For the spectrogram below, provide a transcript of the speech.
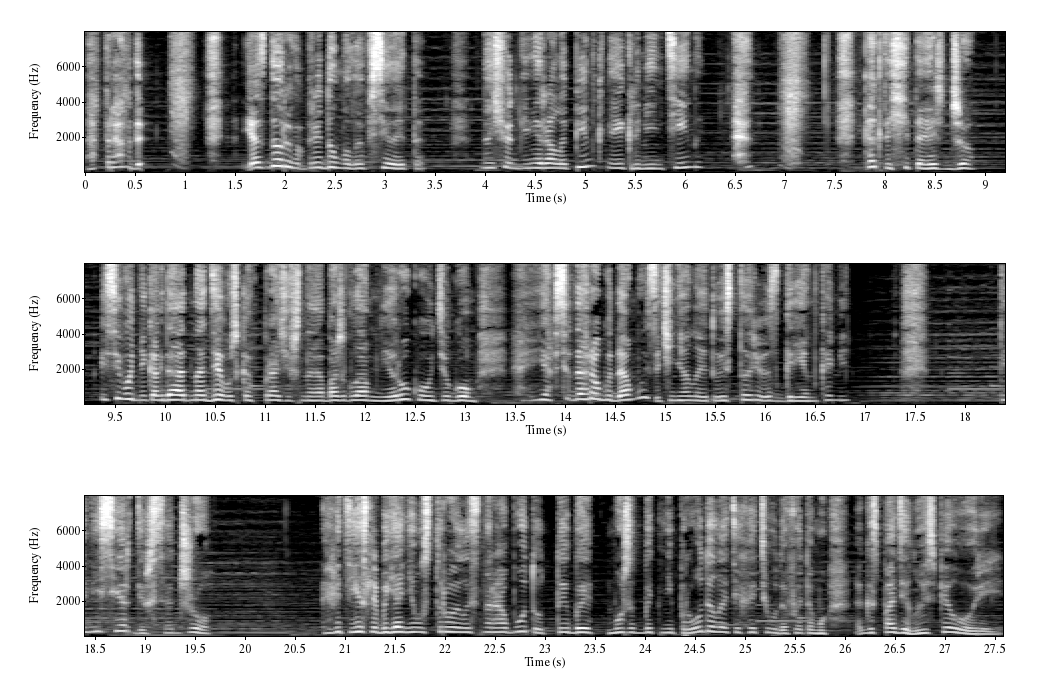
А правда, я здорово придумала все это насчет генерала Пинкни и Клементины. Как ты считаешь, Джо? И сегодня, когда одна девушка в прачечной обожгла мне руку утюгом, я всю дорогу домой сочиняла эту историю с гренками. Ты не сердишься, Джо? Ведь если бы я не устроилась на работу, ты бы, может быть, не продал этих этюдов этому господину из Пиории.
